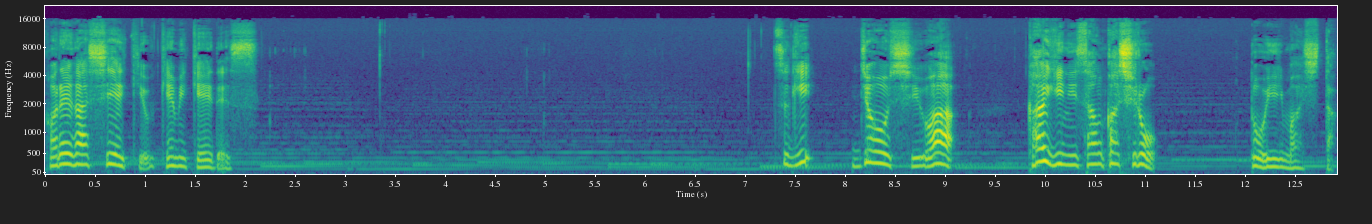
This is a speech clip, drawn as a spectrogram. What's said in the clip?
これが刺激受け身形です。次、上司は会議に参加しろと言いました。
